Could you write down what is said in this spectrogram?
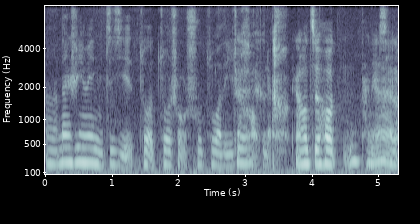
嗯，但是因为你自己做做手术做的一直好不了，然后最后谈恋爱了，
